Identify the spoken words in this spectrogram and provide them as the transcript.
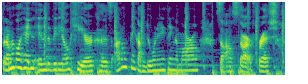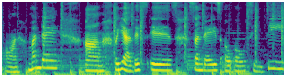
but I'm gonna go ahead and end the video here because I don't think I'm doing anything tomorrow. So I'll start fresh on Monday. Um, but yeah, this is Sunday's OOTD.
